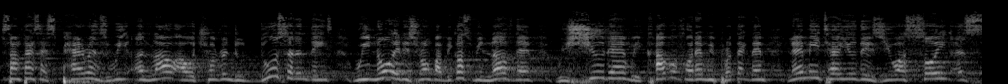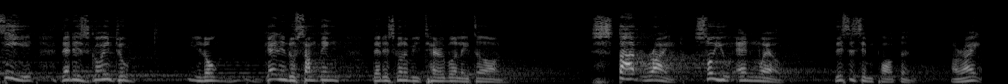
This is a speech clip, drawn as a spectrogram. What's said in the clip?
Sometimes as parents, we allow our children to do certain things. We know it is wrong, but because we love them, we shield them, we cover for them, we protect them. Let me tell you this, you are sowing a seed that is going to, you know, get into something that is going to be terrible later on. Start right, so you end well. This is important, alright?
